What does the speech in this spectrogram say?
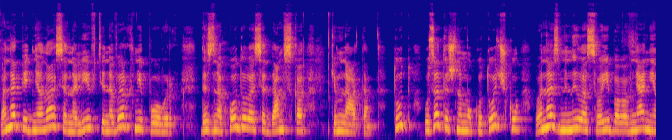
Вона піднялася на ліфті на верхній поверх, де знаходилася дамська кімната. Тут, у затишному куточку, вона змінила свої бавовняні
